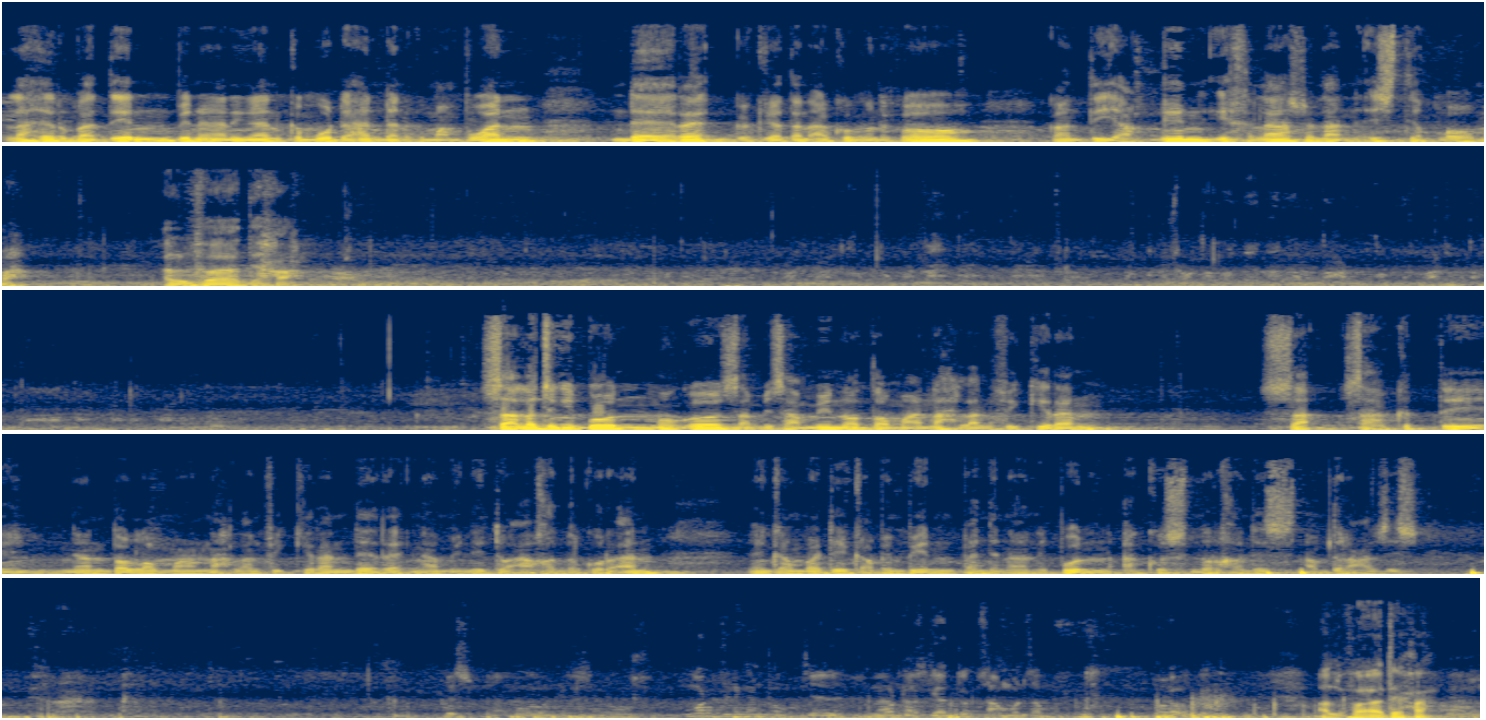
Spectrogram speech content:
lahir batin pinaringan kemudahan dan kemampuan derek kegiatan agung menika kanthi yakin ikhlas dan istiqomah al-fatihah Salajengipun monggo sami-sami nata manah lan fikiran sak sagete nyantolo manah lan fikiran derek ngamini doa khatul Quran ingkang badhe kapimpin panjenenganipun Agus Nur Khalis Abdul Aziz. Al-Fatihah.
